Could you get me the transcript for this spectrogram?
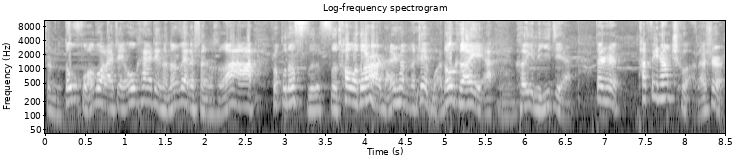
就是你都活过来，这 OK，这可能是为了审核啊，说不能死死超过多少人什么的，这我都可以可以理解。但是他非常扯的是，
